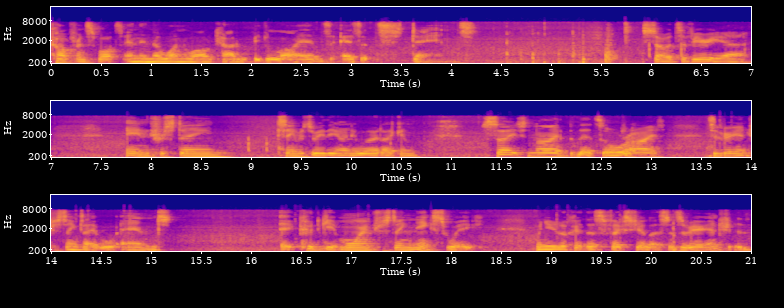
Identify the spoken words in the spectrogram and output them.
conference spots, and then the one wild card would be the Lions as it stands. So it's a very uh, interesting. Seems to be the only word I can say tonight, but that's all right. It's a very interesting table, and it could get more interesting next week when you look at this fixture list. It's a very inter-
